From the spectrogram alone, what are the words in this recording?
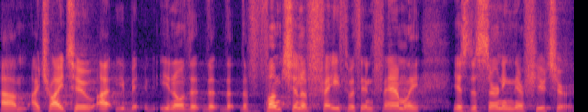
Um, I try to, I, you know, the, the, the function of faith within family is discerning their future.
